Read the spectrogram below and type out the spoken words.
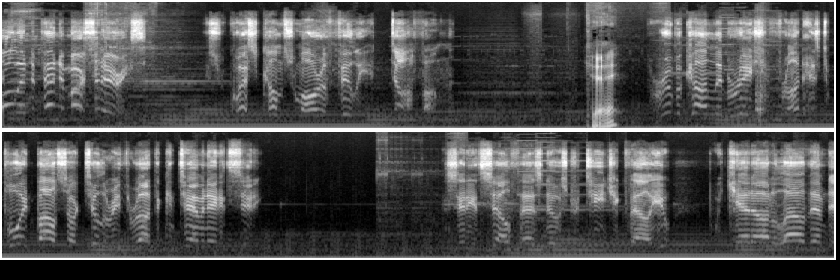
all independent mercenaries! This request comes from our affiliate, Dafeng. Okay. contaminated city. The city itself has no strategic value. We cannot allow them to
